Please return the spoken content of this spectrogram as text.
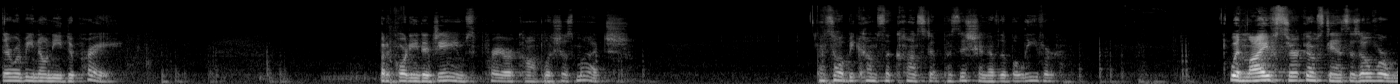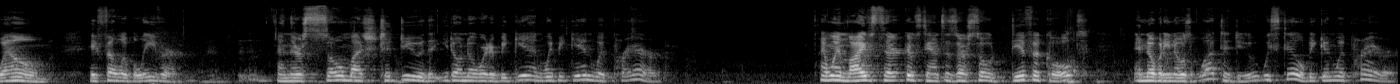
there would be no need to pray. But according to James, prayer accomplishes much. And so it becomes the constant position of the believer. When life circumstances overwhelm a fellow believer, and there's so much to do that you don't know where to begin, we begin with prayer. And when life circumstances are so difficult and nobody knows what to do, we still begin with prayer.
